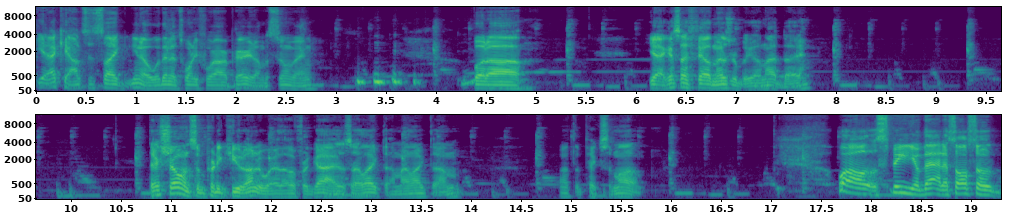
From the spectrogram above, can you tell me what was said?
yeah, that counts. It's like, you know, within a 24-hour period, I'm assuming. but uh yeah, I guess I failed miserably on that day. They're showing some pretty cute underwear though for guys. I like them. I like them. I'll have to pick some up. Well, speaking of that, it's also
